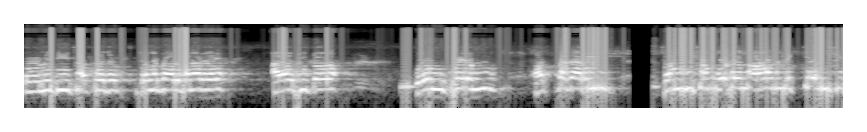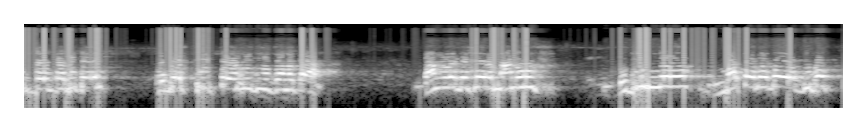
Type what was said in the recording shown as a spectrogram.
তৌহিদি ছাত্র জনতার ব্যানারে আয়োজিত গুম খুন হত্যাকারী জঙ্গি সংগঠন আওয়ামী লীগকে নিষিদ্ধের দাবিতে উপস্থিত তৌহিদি জনতা। বাংলাদেশের মানুষ বিভিন্ন মতবাদে বিভক্ত,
